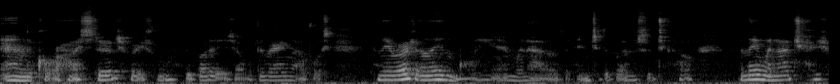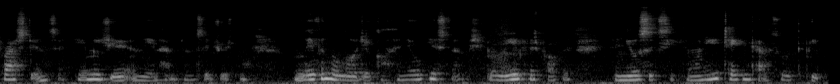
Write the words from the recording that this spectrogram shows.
and the Korahites stood to praise the the God of Israel, with a very loud voice. And they rose early in the morning and went out the, into the wilderness of Tekoa. And they went out, Jehoshaphat stood and said, Hear and the inhabitants of Jerusalem. Believe in the Lord your God, and you will be established. Believe his prophets, and you will succeed. And when he had taken counsel with the people,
